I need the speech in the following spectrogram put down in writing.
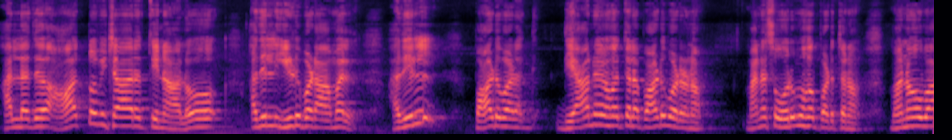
அல்லது ஆத்ம விசாரத்தினாலோ அதில் ஈடுபடாமல் அதில் பாடுபட தியான யோகத்தில் பாடுபடணும். மனசு ஒருமுகப்படுத்தணும். மனோவா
